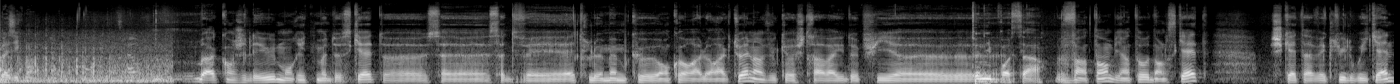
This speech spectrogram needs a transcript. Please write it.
Basiquement. Bah, quand je l'ai eu, mon rythme de skate, euh, ça, ça devait être le même que encore à l'heure actuelle, hein, vu que je travaille depuis euh, Tony Brossard. 20 ans bientôt dans le skate. Je skate avec lui le week-end,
